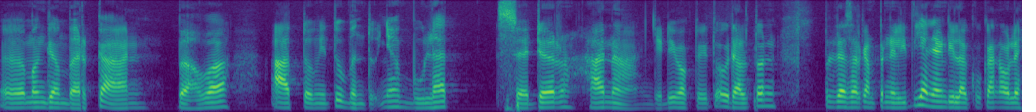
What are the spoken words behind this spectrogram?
e, menggambarkan bahwa atom itu bentuknya bulat sederhana. Jadi waktu itu Dalton berdasarkan penelitian yang dilakukan oleh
